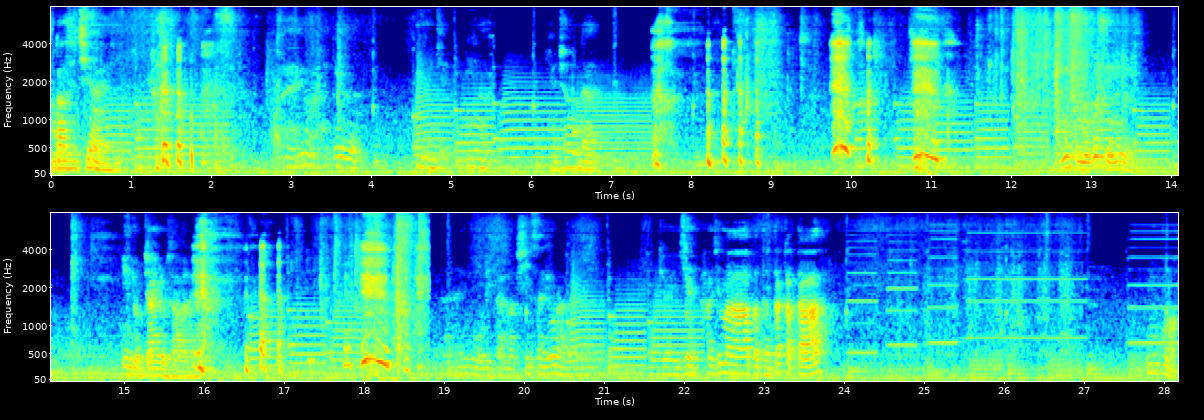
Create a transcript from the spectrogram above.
가서 치워야 인좀 짱좀 사와네. 아이고 우리 딸 낚시 사요라. 자 이제 하지마. 아빠 더 닦았다. 꿈꾸나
